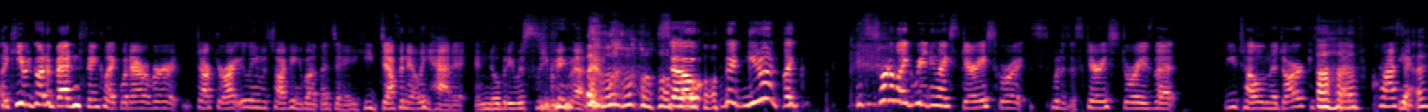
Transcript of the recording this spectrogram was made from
Like he would go to bed and think like whatever Dr. Art Ulene was talking about that day, he definitely had it and nobody was sleeping that night. so but you don't like it's sort of like reading like scary stories. What is it? Scary stories that you tell in the dark. Is uh-huh. classic? Yeah.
